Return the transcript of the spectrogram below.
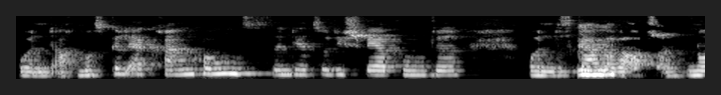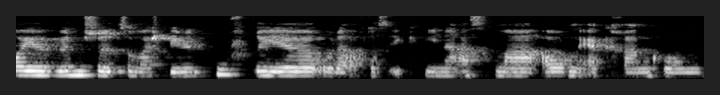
und auch Muskelerkrankungen. Sind jetzt so die Schwerpunkte. Und es gab Mhm. aber auch schon neue Wünsche, zum Beispiel Hufrehe oder auch das equine Asthma, Augenerkrankungen.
